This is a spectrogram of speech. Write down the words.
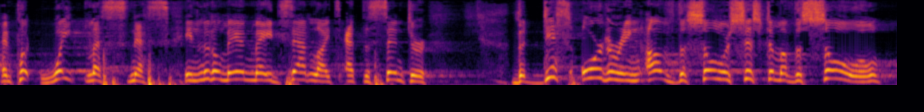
and put weightlessness in little man-made satellites at the center, the disordering of the solar system of the soul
